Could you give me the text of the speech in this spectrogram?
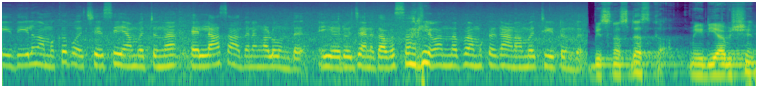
രീതിയിൽ നമുക്ക് പർച്ചേസ് ചെയ്യാൻ പറ്റുന്ന എല്ലാ സാധനങ്ങളും ഉണ്ട്. ഈ ഒരു ജനതാ ബസാറിൽ വന്നപ്പോൾ നമുക്ക് കാണാൻ പറ്റിയിട്ടുണ്ട്. ബിസിനസ് ഡെസ്ക് മീഡിയ വിഷൻ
